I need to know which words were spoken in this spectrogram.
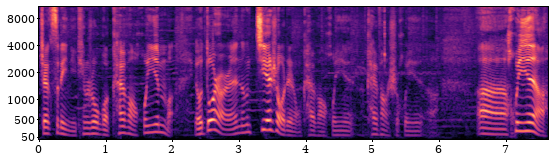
杰克斯利，你听说过开放婚姻吗？有多少人能接受这种开放婚姻、开放式婚姻啊？呃，婚姻啊，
